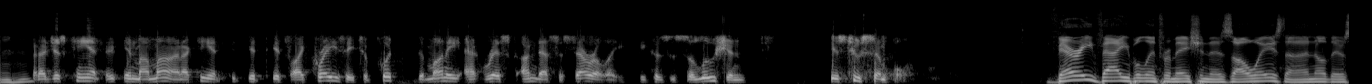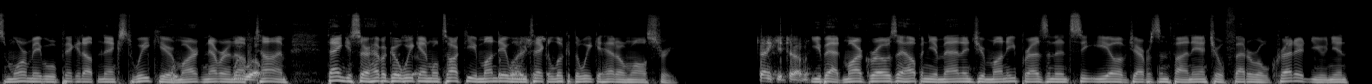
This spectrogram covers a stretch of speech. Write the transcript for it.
Mm-hmm. But I just can't, in my mind, I can't. It, it's like crazy to put the money at risk unnecessarily because the solution is too simple. Very valuable information as always. And I know there's more. Maybe we'll pick it up next week here, Mark. Never enough time. Thank you, sir. Have a good weekend. We'll talk to you Monday when we take a look at the week ahead on Wall Street. Thank you, Tommy. You bet. Mark Rosa helping you manage your money, President, CEO of Jefferson Financial Federal Credit Union.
